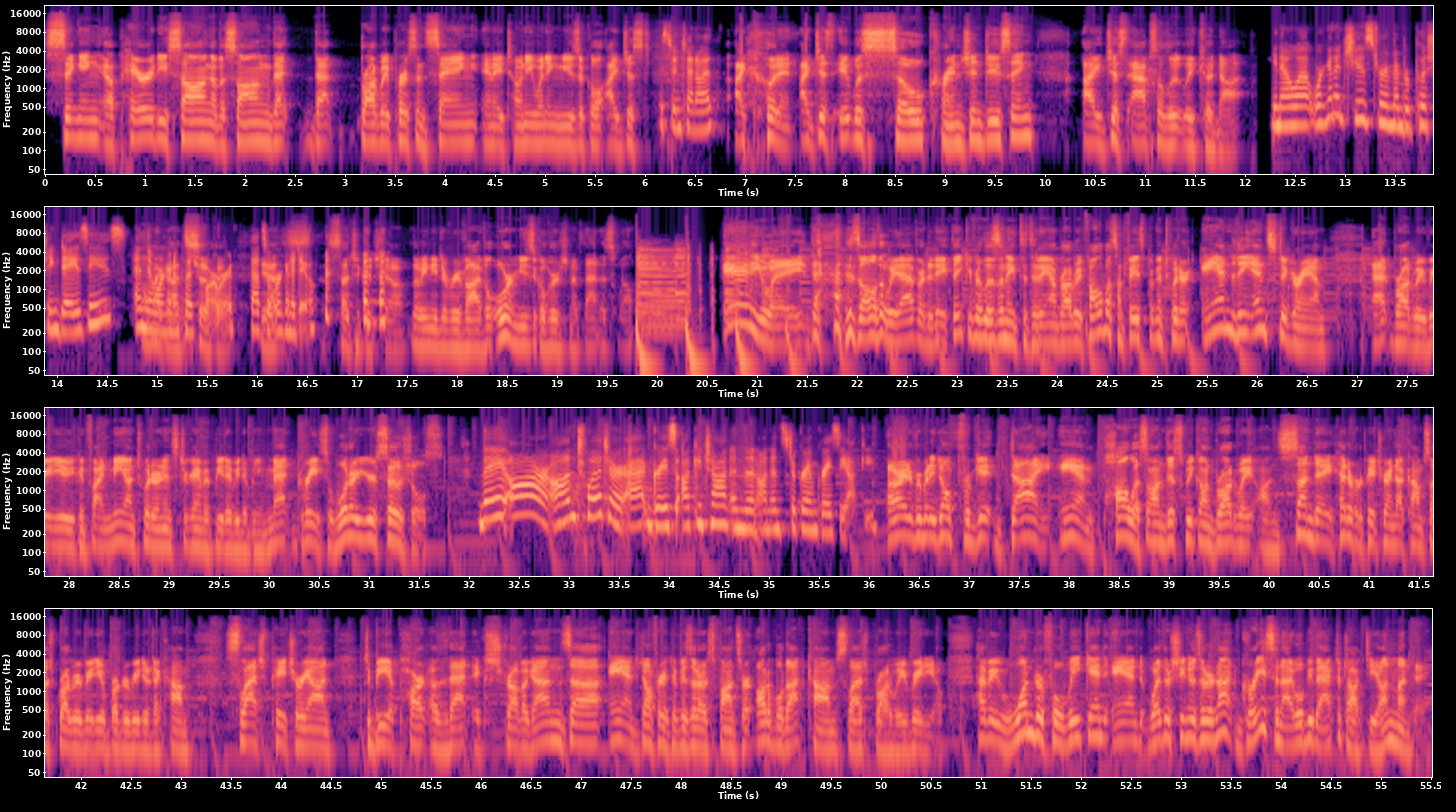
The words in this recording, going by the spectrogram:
singing a parody song of a song that that Broadway person sang in a Tony winning musical. I just Kristin Chenoweth. I couldn't. I just it was so cringe inducing. I just absolutely could not. You know what? We're going to choose to remember pushing daisies and oh then Oh my we're gonna push so good. forward. That's Yeah, what we're going to do. Such a good show. that we need a revival or a musical version of that as well. Anyway, that is all that we have for today. Thank you for listening to Today on Broadway. Follow us on Facebook and Twitter and the Instagram at Broadway Radio. You can find me on Twitter and Instagram at BWW. Matt Grace, what are your socials? They are on Twitter at Grace Aki-chan and then on Instagram, Gracie Aki. All right, everybody, don't forget Diane Paulus on This Week on Broadway on Sunday. Head over to patreon.com slash Broadway Radio, broadwayradio.com slash Patreon to be a part of that extravaganza. And don't forget to visit our sponsor, audible.com slash Broadway Radio. Have a wonderful weekend, and whether she knows it or not, Grace and I will be back to talk to you on Monday.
